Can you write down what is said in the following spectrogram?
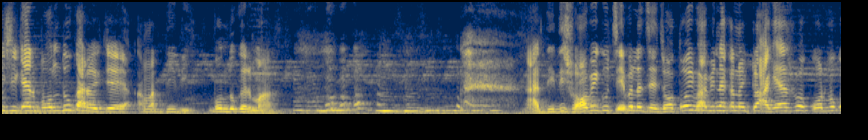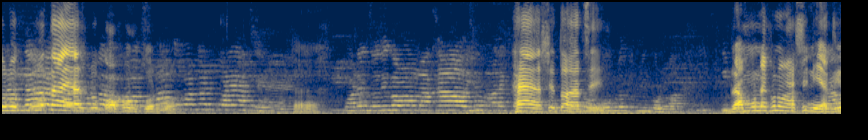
ইশিকার বন্দুক আর ওই যে আমার দিদি বন্দুকের মা। আর দিদি সবই গুছিয়ে ফেলেছে যতই ভাবি না কেন একটু আগে আসব করব করব কোথায় আসব কখন করব? হ্যাঁ। সে তো আছে। ব্রাহ্মণ এখনও আসেনি আজকে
